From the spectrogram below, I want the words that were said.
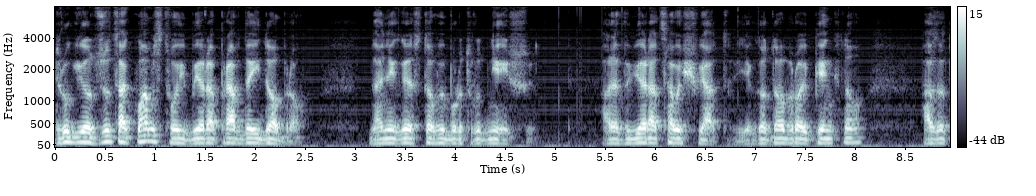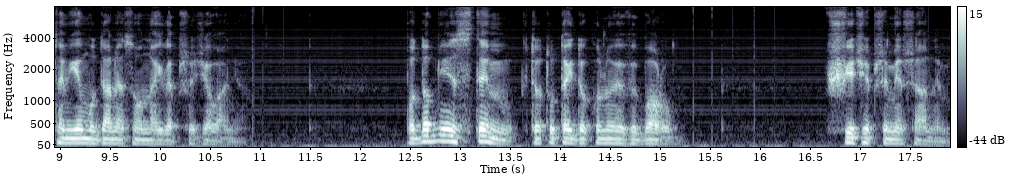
Drugi odrzuca kłamstwo i wybiera prawdę i dobro dla niego jest to wybór trudniejszy, ale wybiera cały świat, jego dobro i piękno, a zatem jemu dane są najlepsze działania. Podobnie jest z tym, kto tutaj dokonuje wyboru. W świecie przemieszanym.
